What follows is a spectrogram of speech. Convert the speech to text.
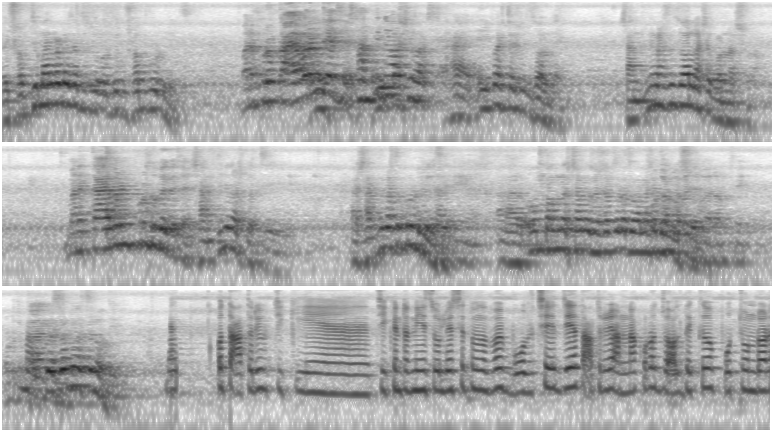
ওই সবজি মার্কেটে যত শুরু করছি। সব মানে পুরো কায়াবারে উঠেছে শান্তিনিবাস হ্যাঁ এই পাশটা শুধু জল নেই শান্তিনিবাসে জল আসে বন্যার সময়। মানে কায়াবারে পুরো ডুবে গেছে। শান্তিনিবাস করছে। আর শান্তিনিবাসে পুরো ঢুকে গেছে। আর ওম বাংলার সঙ্গে সব জল আসে বন্যার সময়। মানে আছে নদী। ও তাড়াতাড়ি চিকেনটা নিয়ে চলে এসে তোমাদের ভাই বলছে যে তাড়াতাড়ি রান্না করো জল দেখতে পাবো। প্রচণ্ড আর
